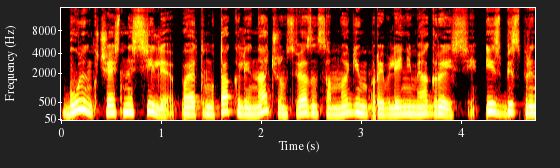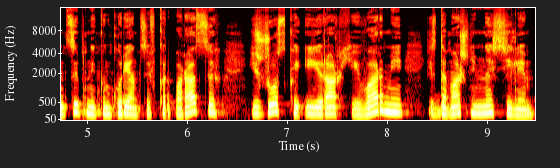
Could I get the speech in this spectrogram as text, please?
Буллинг – часть насилия, поэтому так или иначе он связан со многими проявлениями агрессии. И с беспринципной конкуренцией в корпорациях, и с жесткой иерархией в армии, и с домашним насилием.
